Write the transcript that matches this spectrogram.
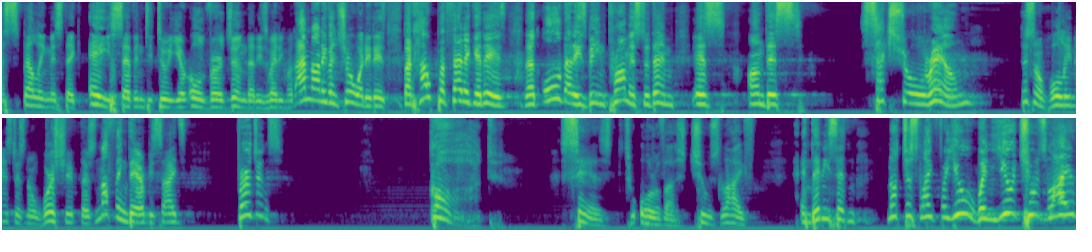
a spelling mistake, a 72 year old virgin that is waiting for. I'm not even sure what it is, but how pathetic it is that all that is being promised to them is on this sexual realm. There's no holiness, there's no worship, there's nothing there besides virgins. God says to all of us, choose life. And then he said, not just life for you. When you choose life,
